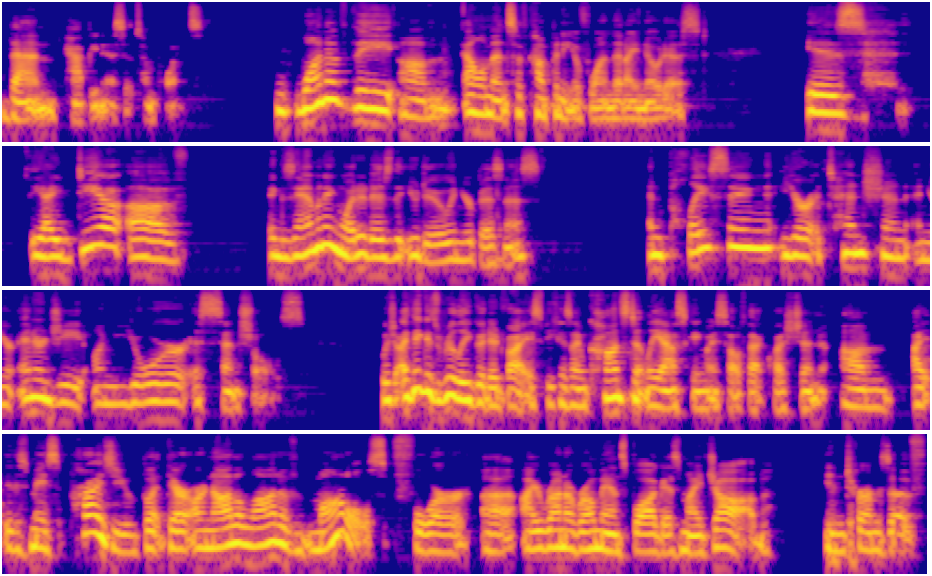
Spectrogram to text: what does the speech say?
than happiness at some points. One of the um, elements of Company of One that I noticed is the idea of examining what it is that you do in your business and placing your attention and your energy on your essentials which I think is really good advice because I'm constantly asking myself that question. Um, I, this may surprise you, but there are not a lot of models for uh, I run a romance blog as my job in terms of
